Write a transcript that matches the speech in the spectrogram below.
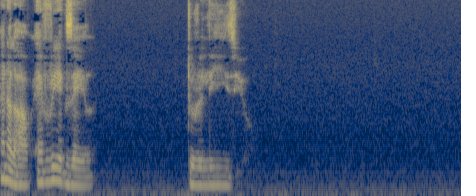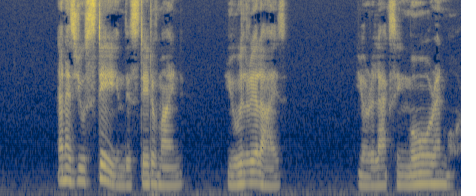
and allow every exhale to release you. And as you stay in this state of mind, you will realize you're relaxing more and more.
